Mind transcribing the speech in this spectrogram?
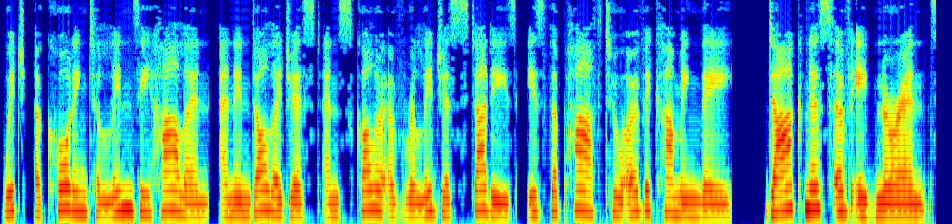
which, according to Lindsey Harlan, an Indologist and scholar of religious studies, is the path to overcoming the darkness of ignorance.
